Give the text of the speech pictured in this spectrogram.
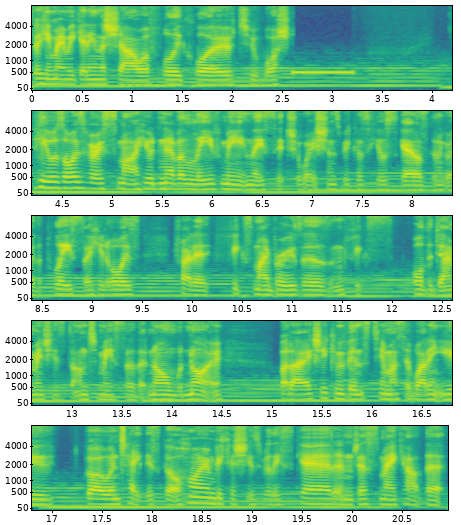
So he made me get in the shower fully clothed to wash he was always very smart. He would never leave me in these situations because he was scared I was going to go to the police. So he'd always try to fix my bruises and fix all the damage he's done to me so that no one would know. But I actually convinced him, I said, why don't you go and take this girl home because she's really scared and just make out that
